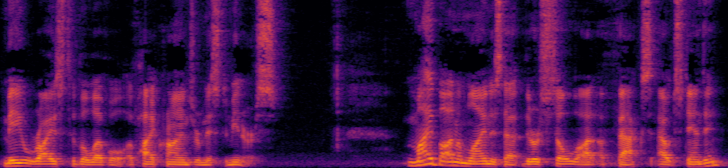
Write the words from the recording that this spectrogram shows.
may rise to the level of high crimes or misdemeanors. My bottom line is that there are still a lot of facts outstanding,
